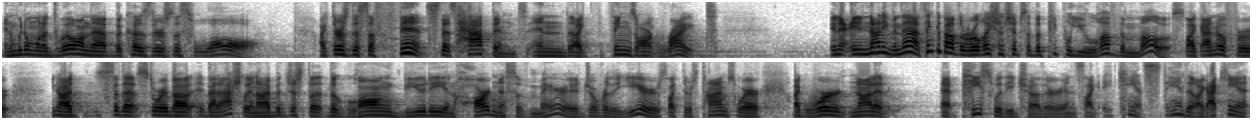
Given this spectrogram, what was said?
and we don't want to dwell on that because there's this wall like there's this offense that's happened and like things aren't right. And, and not even that. Think about the relationships of the people you love the most. Like I know for, you know, I said that story about, about Ashley and I, but just the, the long beauty and hardness of marriage over the years. Like there's times where like we're not at, at peace with each other and it's like, I can't stand it. Like I can't,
